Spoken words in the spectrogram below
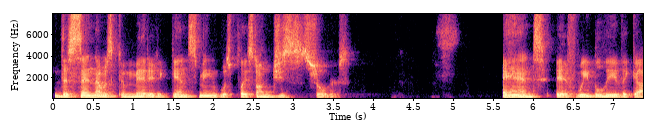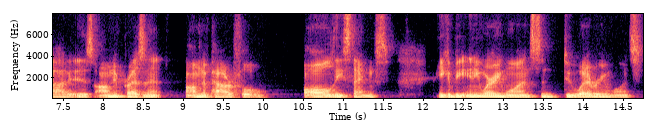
the sin that was committed against me was placed on Jesus' shoulders. And if we believe that God is omnipresent, omnipowerful, all these things. He can be anywhere he wants and do whatever he wants.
